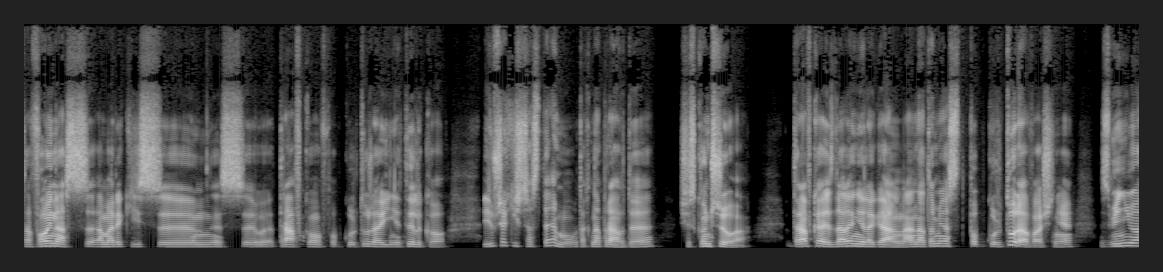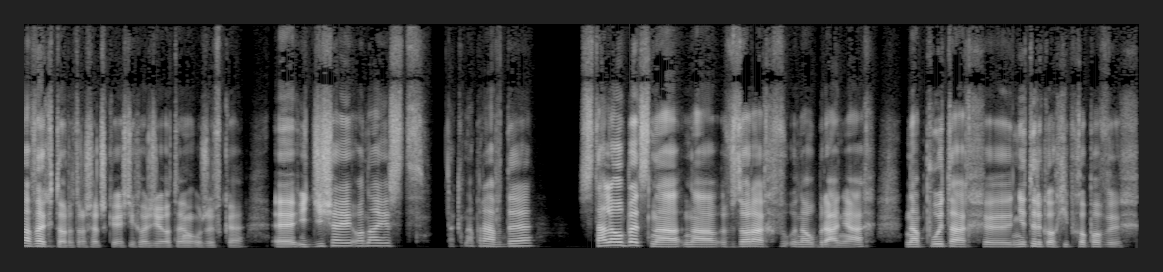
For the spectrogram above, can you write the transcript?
ta wojna z Ameryki z, z trawką w popkulturze i nie tylko, już jakiś czas temu tak naprawdę się skończyła. Trawka jest dalej nielegalna, natomiast popkultura właśnie zmieniła wektor troszeczkę, jeśli chodzi o tę używkę. Y, I dzisiaj ona jest tak naprawdę stale obecna na wzorach, na ubraniach, na płytach y, nie tylko hip-hopowych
